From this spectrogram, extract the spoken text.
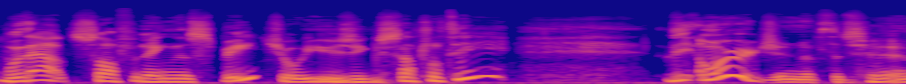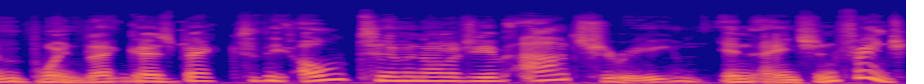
without softening the speech or using subtlety. The origin of the term point blank goes back to the old terminology of archery in ancient French.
